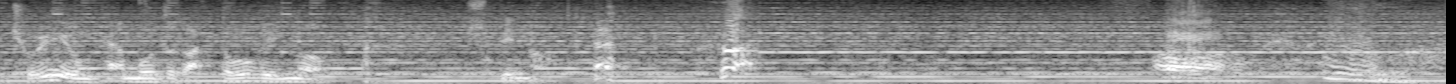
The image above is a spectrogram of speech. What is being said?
Entschuldigung, Herr Moderatorin. Spinner. Oh.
